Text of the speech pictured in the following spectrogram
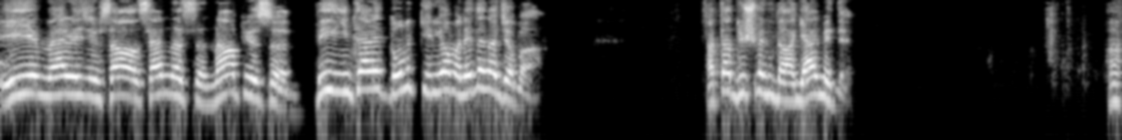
İyiyim Merveciğim sağ ol. Sen nasılsın? Ne yapıyorsun? Bir internet donuk geliyor ama neden acaba? Hatta düşmedi daha gelmedi. Hah,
